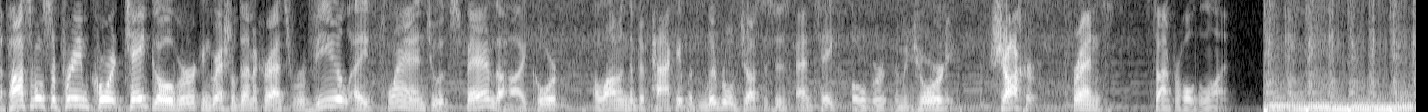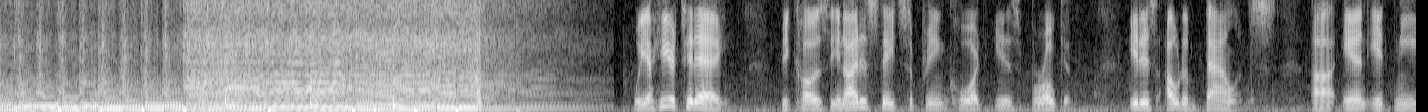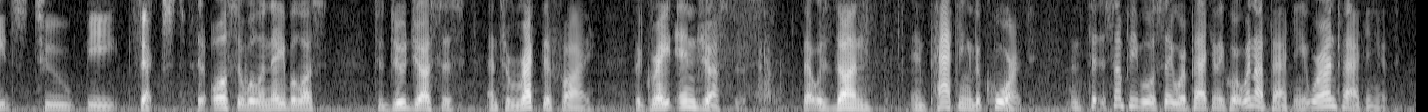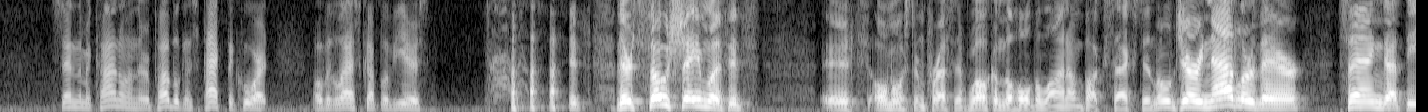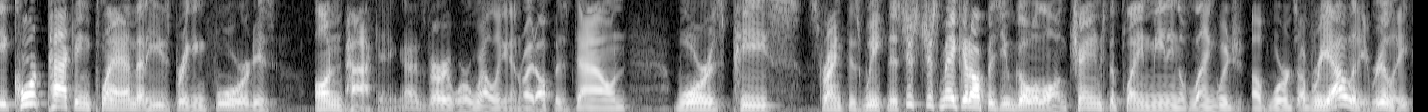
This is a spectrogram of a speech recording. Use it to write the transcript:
A possible Supreme Court takeover. Congressional Democrats reveal a plan to expand the High Court, allowing them to pack it with liberal justices and take over the majority. Shocker. Friends, it's time for Hold the Line. We are here today because the United States Supreme Court is broken. It is out of balance, uh, and it needs to be fixed. It also will enable us to do justice and to rectify the great injustice that was done in packing the court. And t- some people will say we're packing the court. We're not packing it, we're unpacking it. Senator McConnell and the Republicans packed the court over the last couple of years. it's they're so shameless. It's it's almost impressive. Welcome to Hold the Line. I'm Buck Sexton. Little Jerry Nadler there saying that the court packing plan that he's bringing forward is unpacking. That's very Orwellian, right? Up is down, war is peace, strength is weakness. Just just make it up as you go along. Change the plain meaning of language, of words, of reality, really.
